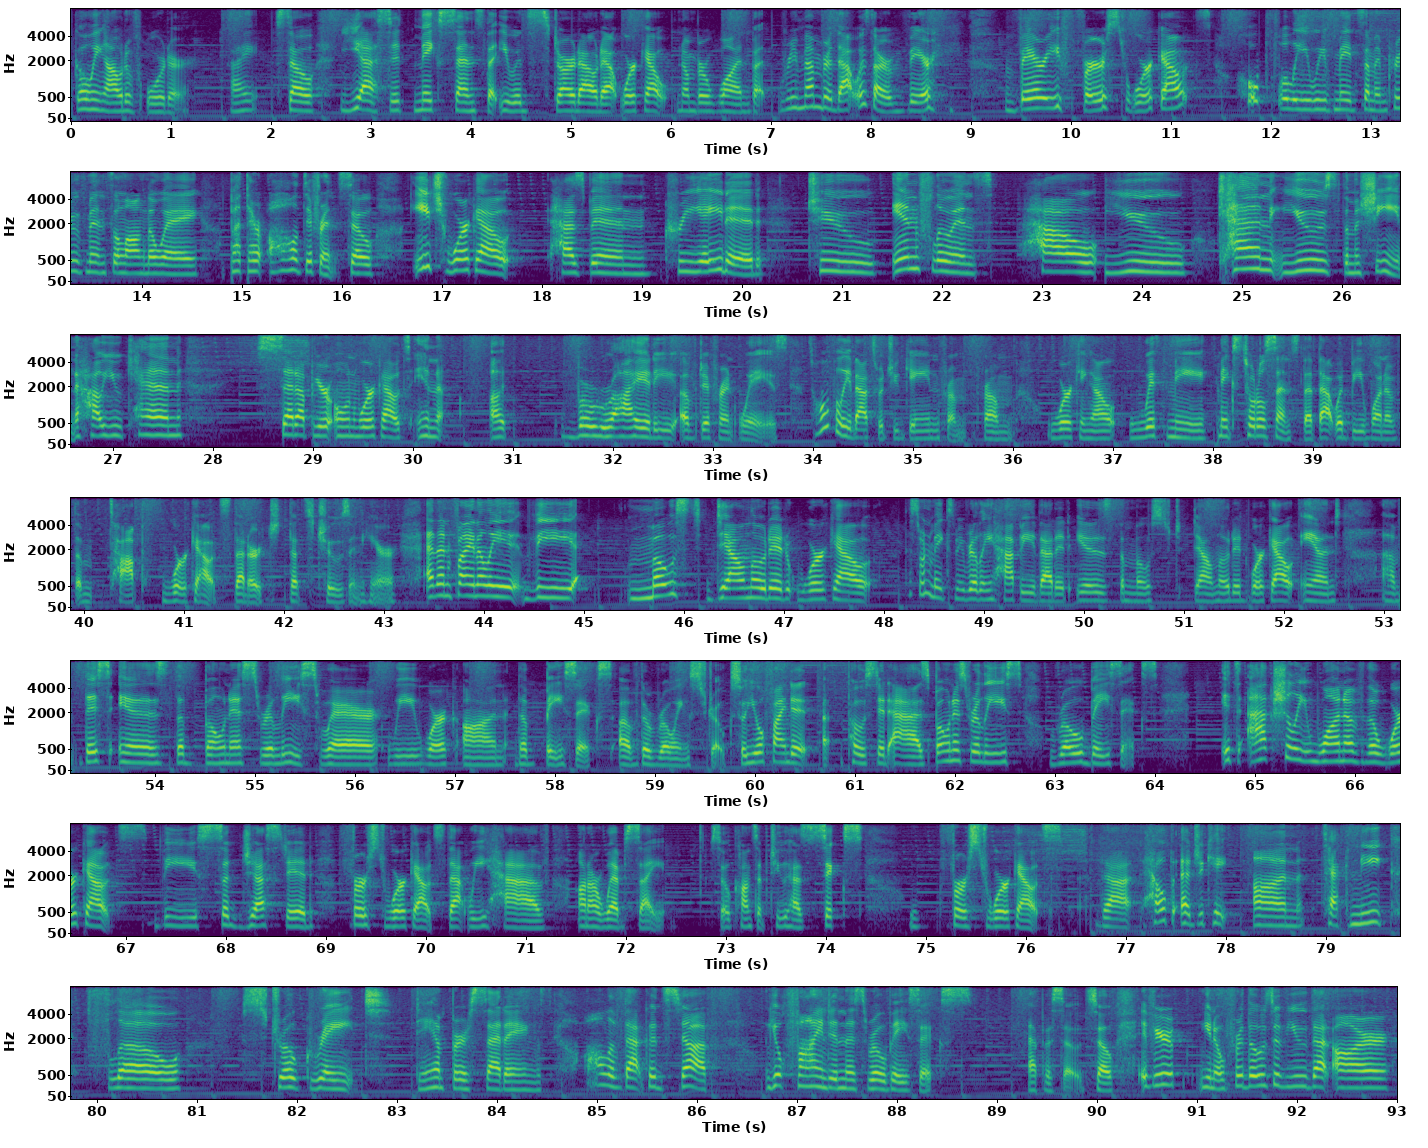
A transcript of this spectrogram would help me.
going out of order, right? So, yes, it makes sense that you would start out at workout number one, but remember that was our very, very first workouts. Hopefully, we've made some improvements along the way, but they're all different. So, each workout has been created to influence how you can use the machine, how you can set up your own workouts in a variety of different ways. So hopefully that's what you gain from from working out with me. Makes total sense that that would be one of the top workouts that are that's chosen here. And then finally the most downloaded workout. This one makes me really happy that it is the most downloaded workout and um, this is the bonus release where we work on the basics of the rowing stroke. So you'll find it uh, posted as bonus release row basics. It's actually one of the workouts, the suggested first workouts that we have on our website. So Concept 2 has six first workouts that help educate on technique, flow, stroke rate, damper settings, all of that good stuff you'll find in this row basics episode. So if you're, you know, for those of you that are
